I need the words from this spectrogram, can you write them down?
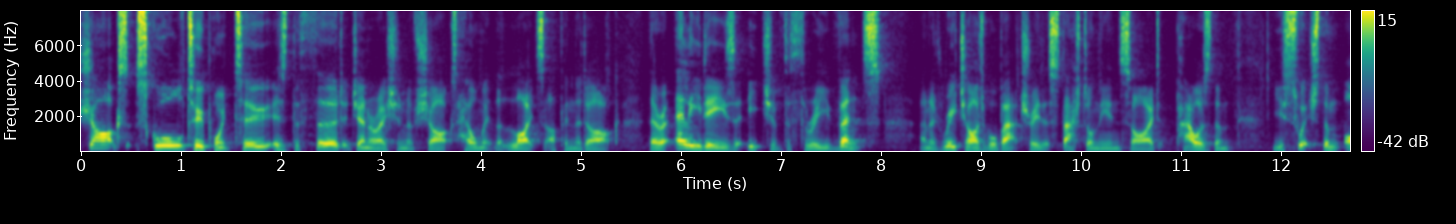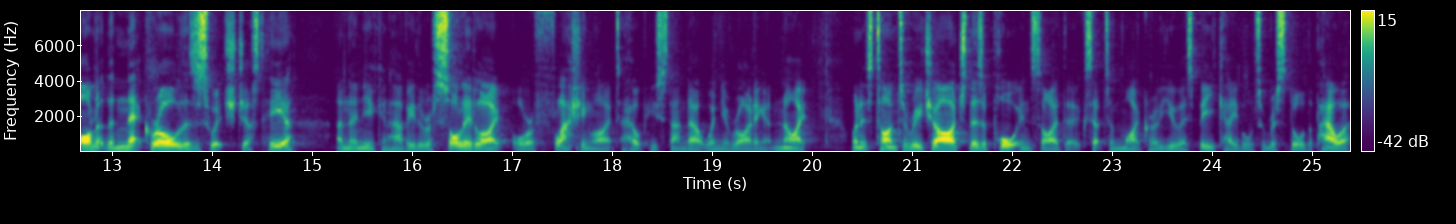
Shark's Skwal 2.2 is the third generation of Shark's helmet that lights up in the dark. There are LEDs at each of the three vents and a rechargeable battery that's stashed on the inside powers them. You switch them on at the neck roll, there's a switch just here, and then you can have either a solid light or a flashing light to help you stand out when you're riding at night. When it's time to recharge, there's a port inside that accepts a micro USB cable to restore the power.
